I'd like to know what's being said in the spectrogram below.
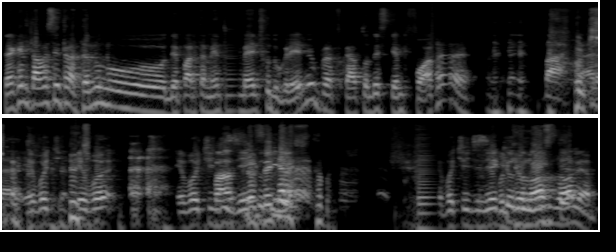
Será que ele estava se tratando no departamento médico do Grêmio para ficar todo esse tempo fora? Bah, cara, eu vou te, eu vou, eu vou te dizer eu que, que ele... eu vou te dizer Porque que o, o nosso Inter, olha...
